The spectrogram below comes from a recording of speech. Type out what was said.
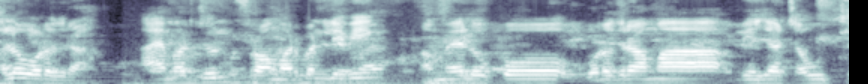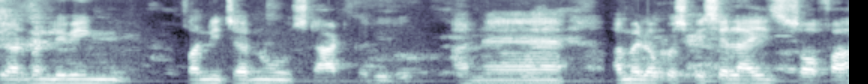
hello Vadodara. I am Arjun from Urban Living અમે લોકો વડોદરામાં બે હજાર ચૌદથી અર્બન લિવિંગ ફર્નિચરનું સ્ટાર્ટ કર્યું હતું. અને અમે લોકો specialise sofa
